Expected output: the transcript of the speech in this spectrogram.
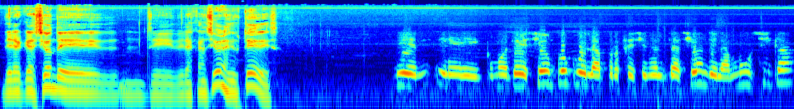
de la creación de, de las canciones de ustedes. Bien, eh, como te decía un poco, la profesionalización de la música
